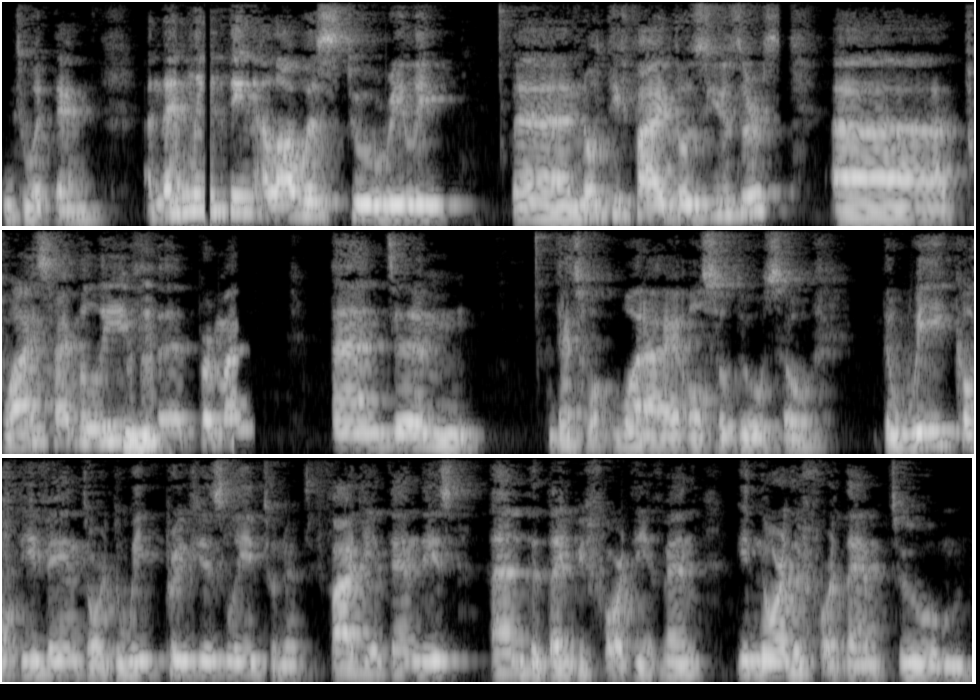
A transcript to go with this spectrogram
and to attend. And then LinkedIn allow us to really uh, notify those users uh, twice, I believe, mm-hmm. uh, per month, and um, that's what, what I also do. So the week of the event or the week previously to notify the attendees and the day before the event in order for them to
